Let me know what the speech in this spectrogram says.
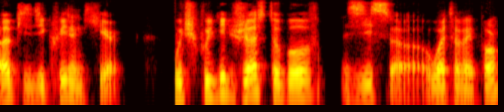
up it's decreasing here, which will be just above this uh, water vapor.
